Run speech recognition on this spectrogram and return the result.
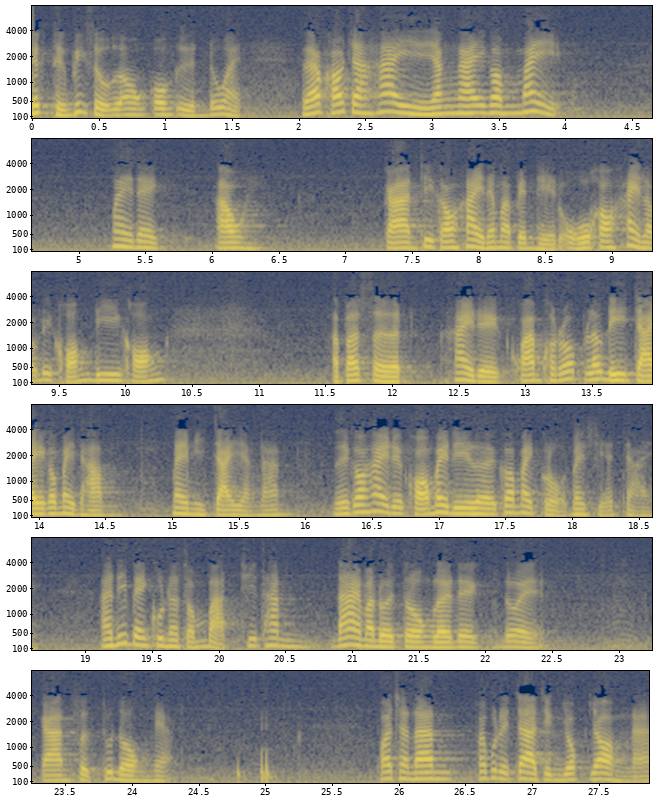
นึกถึงภิกษุองค์องค์อื่นด้วย แล้วเขาจะให้ยังไงก็ไม่ไม่ได้เอาการที่เขาให้นั้นมาเป็นเหตุ โอ้โหเขาให้เราด้วยของดีของประเสริฐให้ด้วยความเคารพแล้วดีใจก็ไม่ทำไม่มีใจอย่างนั้นหรือก็ให้ด้วยของไม่ดีเลย ก็ไม่โกรธไม่เสียใจ อันนี้เป็นคุณสมบัติที่ท่านได้มาโดยตรงเลยด้วยด้วยการฝึกทุดงเนี่ย ราะฉะนั้นพระพุทธเจ้าจึงยกย่องนะ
